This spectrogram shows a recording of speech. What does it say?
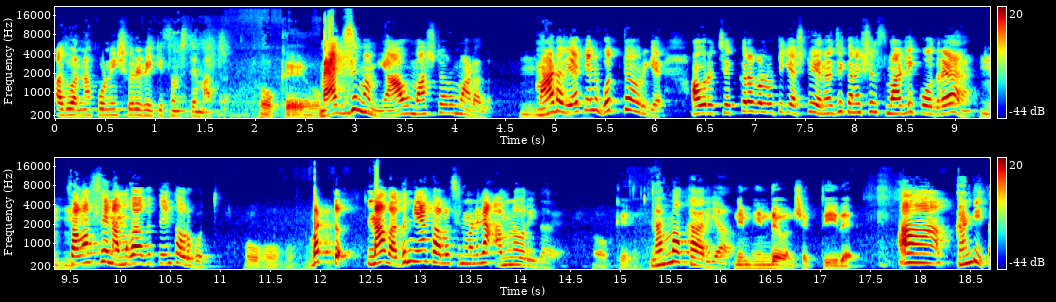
ಅದು ಅನ್ನಪೂರ್ಣೇಶ್ವರಿ ರೇಖಿ ಸಂಸ್ಥೆ ಮಾತ್ರ. ಮ್ಯಾಕ್ಸಿಮಮ್ ಯಾವ ಮಾಸ್ಟರು ಮಾಡಲ್ಲ. ಮಾಡಲ್ಲ. ಯಾಕೆಂದ್ರೆ ಗೊತ್ತು ಅವ್ರಿಗೆ. ಅವರ ಚಕ್ರಗಳೊಟ್ಟಿಗೆ ಅಷ್ಟು ಎನರ್ಜಿ ಕನೆಕ್ಷನ್ಸ್ ಮಾಡ್ಲಿಕ್ಕೆ ಹೋದ್ರೆ ಸಮಸ್ಯೆ ನಮಗಾಗುತ್ತೆ ಅಂತ ಅವ್ರಿಗೆ ಗೊತ್ತು. ಬಟ್ ನಾವ್ ಅದನ್ನ ಯಾಕೆ ಆಲೋಚನೆ ಮಾಡಿಲ್ಲ? ಅಮ್ಮನವ್ರು ಇದ್ದಾರೆ ಓಕೆ ನಮ್ಮ ಕಾರ್ಯ. ನಿಮ್ ಹಿಂದೆ ಒಂದ್ ಶಕ್ತಿ ಇದೆ. ಆ ಖಂಡಿತ.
